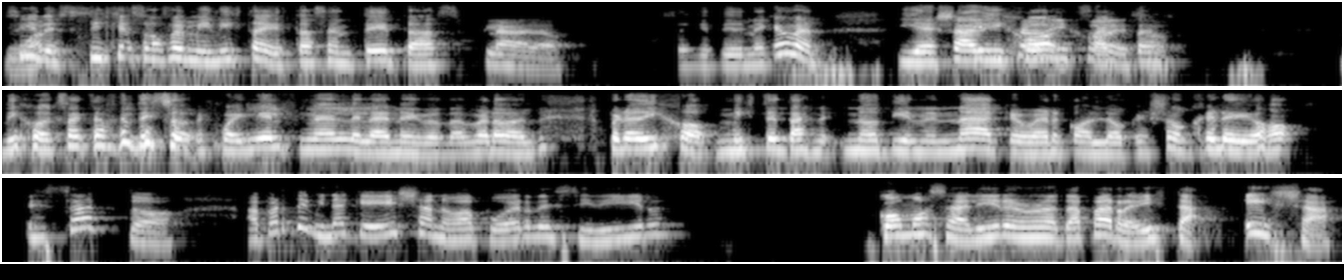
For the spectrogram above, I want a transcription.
Sí, What? decís que sos feminista y estás en tetas. Claro. No sé qué tiene que ver. Y ella Y dijo, ella dijo exacta- eso. Dijo exactamente eso. Spoileé el final de la anécdota, perdón. Pero dijo, mis tetas no tienen nada que ver con lo que yo creo. Exacto. Aparte, mira que ella no va a poder decidir cómo salir en una etapa de revista. Ella.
